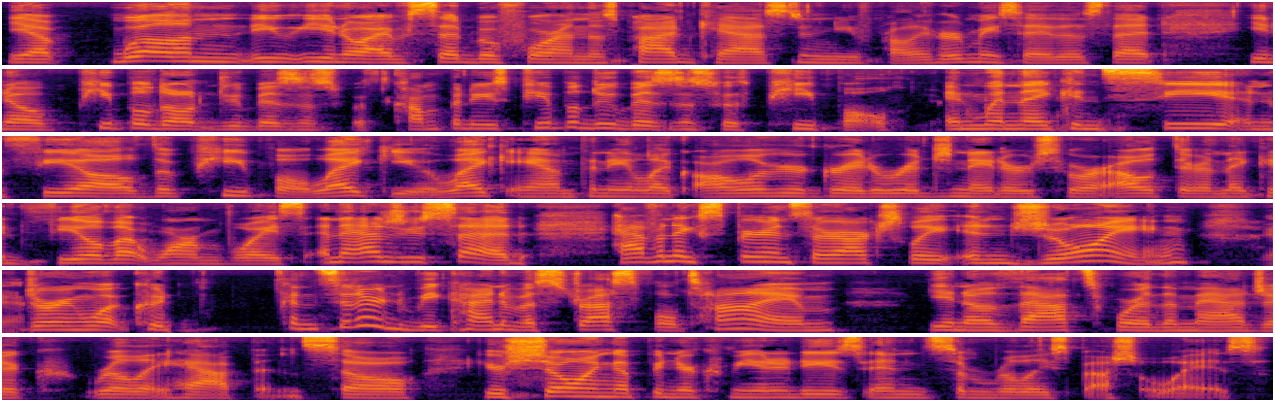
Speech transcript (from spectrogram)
Yep. Well, and you, you know, I've said before on this podcast, and you've probably heard me say this, that you know, people don't do business with companies. People do business with people, and when they can see and feel the people like you, like Anthony, like all of your great originators who are out there, and they can feel that warm voice, and as you said, have an experience they're actually enjoying yeah. during what could consider to be kind of a stressful time you know that's where the magic really happens so you're showing up in your communities in some really special ways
